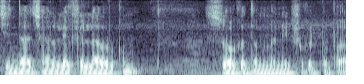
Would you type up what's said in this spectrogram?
ചിന്താ ചാനലിലേക്ക് എല്ലാവർക്കും സ്വാഗതം. മനീഷ് കട്ടുപാറ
